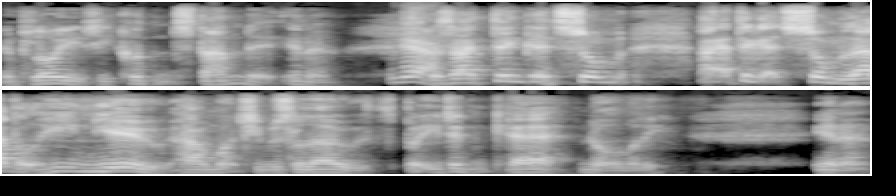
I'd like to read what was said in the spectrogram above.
employees. He couldn't stand it, you know. Yeah, Because I think at some, I think at some level he knew how much he was loathed, but he didn't care normally, you know.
